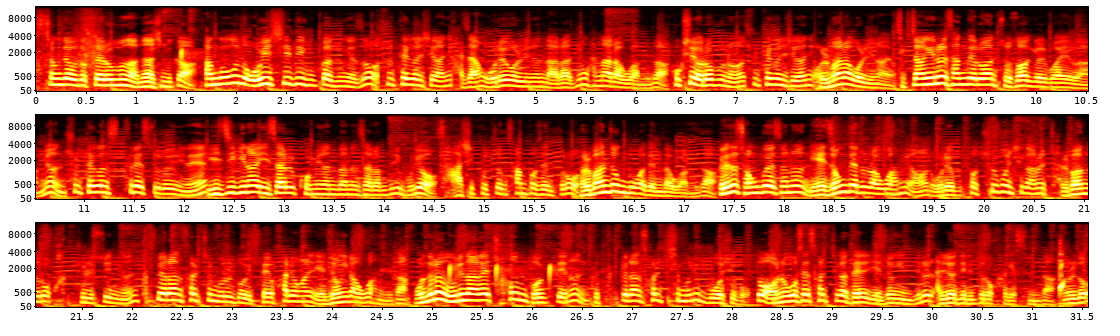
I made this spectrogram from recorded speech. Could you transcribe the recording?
시청자 구독자 여러분 안녕하십니까? 한국은 OECD 국가 중에서 출퇴근 시간이 가장 오래 걸리는 나라 중 하나라고 합니다. 혹시 여러분은 출퇴근 시간이 얼마나 걸리나요? 직장인을 상대로 한 조사 결과에 의하면 출퇴근 스트레스로 인해 이직이나 이사를 고민한다는 사람들이 무려 49.3%로 절반 정도가 된다고 합니다. 그래서 정부에서는 예정대로라고 하면 올해부터 출근 시간을 절반으로 확 줄일 수 있는 특별한 설치물을 도입해 활용할 예정이라고 합니다. 오늘은 우리나라에 처음 도입되는 그 특별한 설치물 이 무엇이고 또 어느 곳에 설치가 될 예정인지를 알려드리도록 하겠습니다. 오늘도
